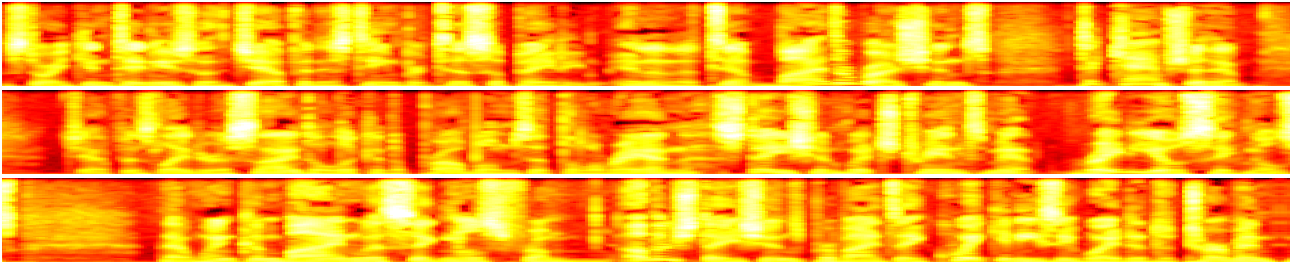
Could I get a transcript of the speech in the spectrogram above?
The story continues with Jeff and his team participating in an attempt by the Russians to capture them. Jeff is later assigned to look into problems at the Loran station, which transmit radio signals that, when combined with signals from other stations, provides a quick and easy way to determine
